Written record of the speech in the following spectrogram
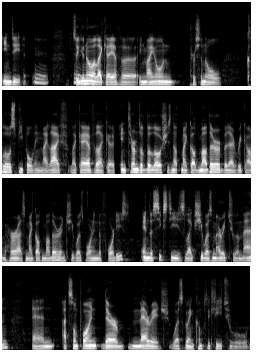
indeed. So you know, like I have uh, in my own personal close people in my life. Like I have like a, in terms of the law, she's not my godmother, but I regard her as my godmother, and she was born in the 40s. In the 60s, like she was married to a man, and at some point their marriage was going completely to,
